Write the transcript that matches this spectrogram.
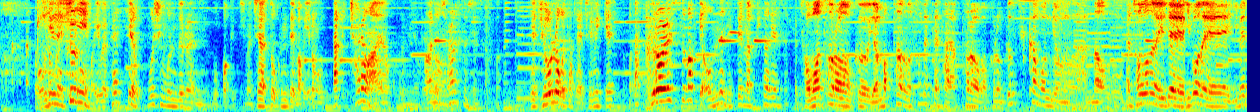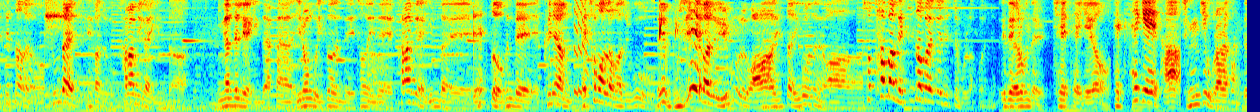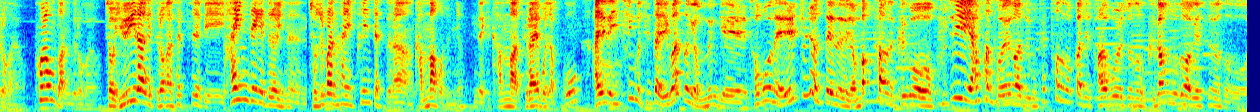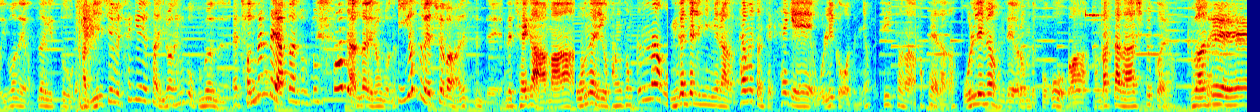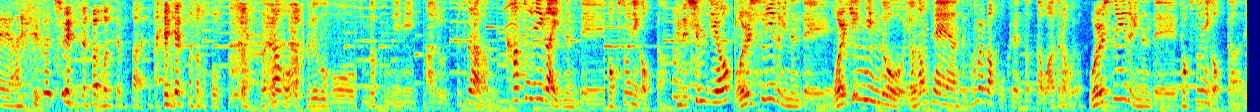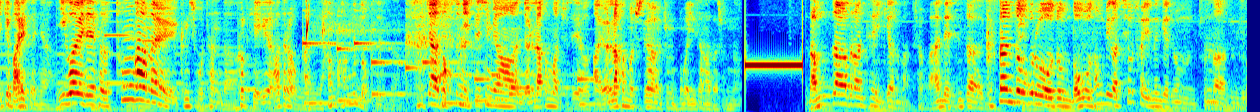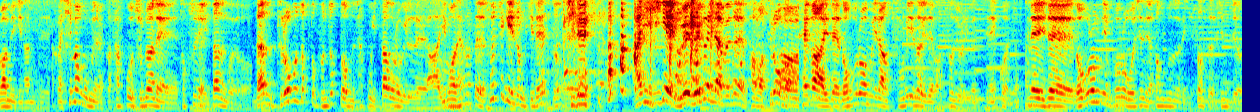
어디는 신이 이번 페스티벌 보신 분들은 못 봤겠지만 제가 또 근데 막 이런 거 딱히 촬영 안 해놓거든요. 아니 그래서 촬영했으면 재밌었을 것 같은데 그냥 듀얼로그 다 그냥 재밌게 했어. 딱 그럴 수밖에 없는 댓글만 픽하게 했어. 저번처럼 그 연막탄으로 상대편 다 약탈하고 막 그런 끔찍한 광경은 안 나오고. 저는 이제 이번에 이벤트 했잖아요. 승자 예측해가지고 카라미가 이긴다 인간젤리가 이긴다 약간 이런 거 있었는데 저는 이제 카라미가 이긴다 했죠. 근데 그냥 배쳐 맞아가지고 이게 뭐지 해가지고 일부러 와 진짜 이거는 와 처참하게 찢어발견질 줄 몰랐거든요 근데 여러분들 제 덱에요. 덱 3개 다 증지 우라라가 안 들어가요. 포용도 안 들어가요. 저 유일하게 들어간 패트랩이 하인 덱에 들어있는 저주반 하인 프린세스랑 감마거든요. 근데 그 감마 드라이버 잡고 아니 근데 이 친구 진짜 일관성이 없는 게 저번에 1주년 때는 연막탄 그거 굳이 한 판 더 해가지고 패턴 것까지 다 보여주는 극악무도하게 쓰면서 이번에 갑자기 또 약간 민심을 챙기는 듯한 이런 행보 보면은 졌는데 약간 좀, 좀 추하지 않나 이런 거는? 이겼으면 애초에 말 안 했을 텐데. 근데 제가 아마 오늘 이거 방송 끝나고 인간젤리님이랑 사용했던 덱 3개 올릴 거거든요. 트위터 나 카페에다가 올리면 근데 여러분들 보고 와 반갑다나 싶을 거예요. 그만해. 아 이건 추해주라고 제발. 알겠다고. 그렇다고. 그리고 뭐 김덕훈님이 아주 씁쓸하다고. 카순이가 있는데 덕순이가 없다. 근데 심지어 월순이도 있는데 월킹님도 여성 팬한테 선물 받고 그랬었다고 하더라고요. 월순이도 있는데 덕순이가 없다. 이게 말이 되냐? 이거에 대해서 통감을 금치 못한다. 그렇게 얘기를 하더라고. 아니 한, 한 분도 없어요 진짜. 진짜 덕순이 있으시면 연락 한번 주세요. 아 연락 한번 주세요. 하면 좀 뭔가 이상하다 존나 남자들한테 인기가 좀 많더라고요. 아, 근데 진짜 극단적으로 좀 너무 성비가 치우쳐 있는 게 좀 존나 좀 유감이긴 한데 약간 희망 고민할까? 자꾸 주변에 덕순이가 있다는 거예요. 난 들어본 적도 본 적도 없는데 자꾸 있다 그러길래 아 이번 행사 때 솔직히 좀 기대했죠. 기대했어 아니 이게 왜, 왜 그랬냐면은 봐봐 들어봐. 어. 제가 이제 너브롬이랑 둘이서 이제 마스터듀얼 이벤트 진행했거든요. 근데 이제 너브롬님 보러 오시는 여성분들은 있었어요 심지어.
